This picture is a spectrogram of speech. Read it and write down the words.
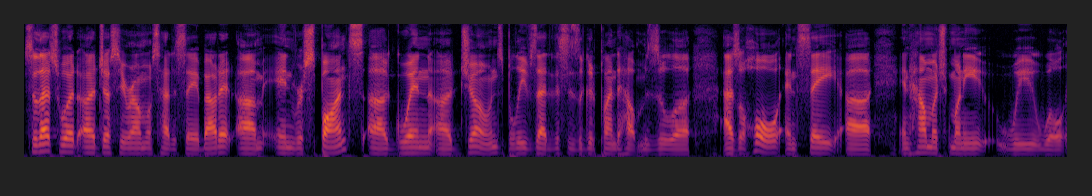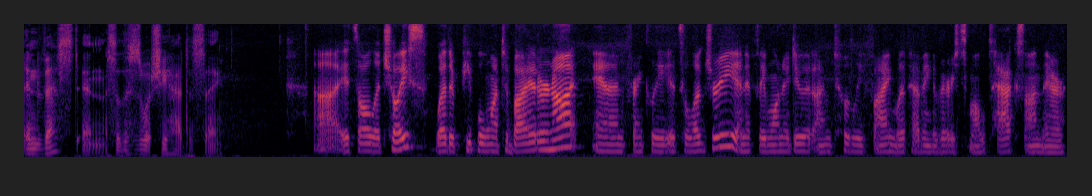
so that's what uh, Jesse Ramos had to say about it. Um, in response, uh, Gwen uh, Jones believes that this is a good plan to help Missoula as a whole and say uh, in how much money we will invest in. So this is what she had to say. Uh, it's all a choice whether people want to buy it or not. And frankly, it's a luxury. And if they want to do it, I'm totally fine with having a very small tax on there.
